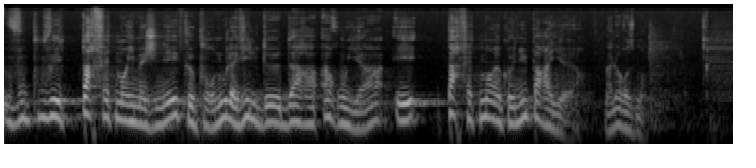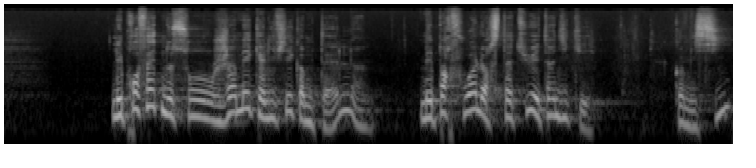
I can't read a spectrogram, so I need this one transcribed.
vous pouvez parfaitement imaginer que pour nous, la ville de Dara Arouya est parfaitement inconnue par ailleurs, malheureusement. Les prophètes ne sont jamais qualifiés comme tels, mais parfois leur statut est indiqué, comme ici,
